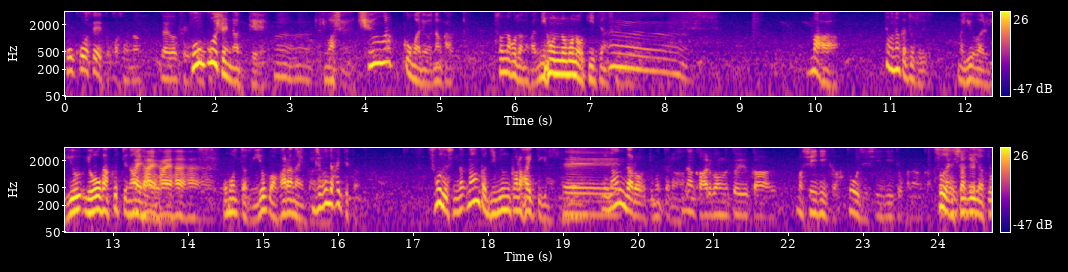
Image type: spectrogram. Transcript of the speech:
高校生とかそんな大学生高校生になってうんうん。聞きましたね。中学校まではなんかそんなことはなんか日本のものを聞いてたんですけど、うんまあでもなんかちょっと、まあ、いわゆる洋洋楽ってなんだろう。と思った時によくわからないから。自分で入ってったんですか？そうです。ななんか自分から入ってきましたね。でなんだろうと思ったら。なんかアルバムというか、まあ、CD か。当時 CD とかなんか。そうです CD だと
